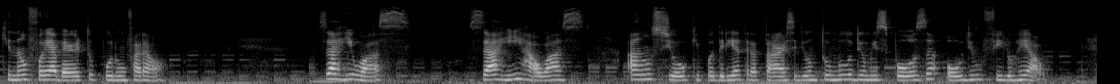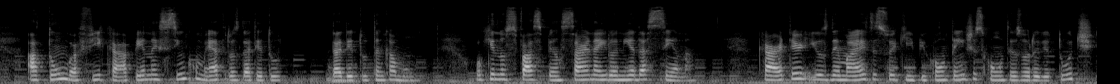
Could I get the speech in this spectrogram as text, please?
que não foi aberto por um faraó. Zahi Hawass anunciou que poderia tratar-se de um túmulo de uma esposa ou de um filho real. A tumba fica a apenas 5 metros da, de Tutankhamon, o que nos faz pensar na ironia da cena. Carter e os demais de sua equipe contentes com o tesouro de Tut,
